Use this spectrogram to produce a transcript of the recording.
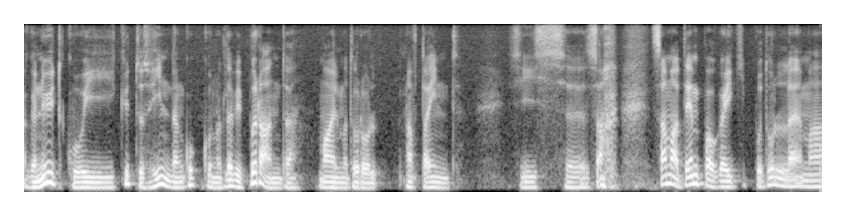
aga nüüd, kui kütuse hind on kukkunud läbi põranda maailmaturul, nafta hind, siis äh, sa-, sama tempoga ei kipu tulema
